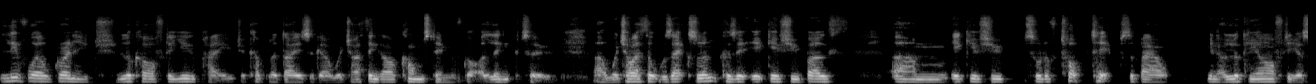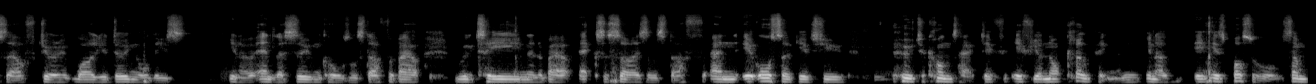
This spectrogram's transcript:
Live Well Greenwich Look After You page a couple of days ago, which I think our comms team have got a link to, um, which I thought was excellent because it, it gives you both, um, it gives you sort of top tips about, you know, looking after yourself during while you're doing all these, you know, endless Zoom calls and stuff about routine and about exercise and stuff. And it also gives you who to contact if if you're not coping. And you know, it is possible. Some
